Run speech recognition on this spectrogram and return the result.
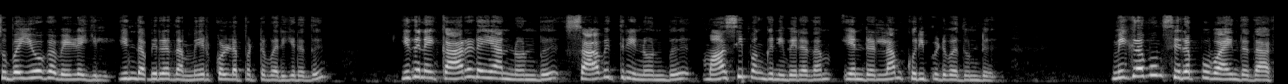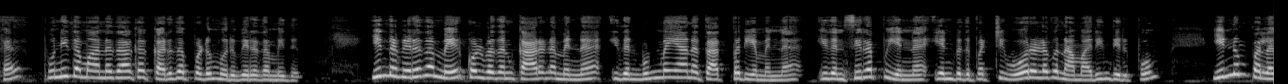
சுபயோக வேளையில் இந்த விரதம் மேற்கொள்ளப்பட்டு வருகிறது. இதனை காரடையான் நோன்பு சாவித்திரி நோன்பு மாசி பங்குனி விரதம் என்றெல்லாம் குறிப்பிடுவதுண்டு. மிகவும் சிறப்பு வாய்ந்ததாக புனிதமானதாக கருதப்படும் ஒரு விரதம் இது. இந்த விரதம் மேற்கொள்வதன் காரணம் என்ன? இதன் உண்மையான தாத்பரியம் என்ன? இதன் சிறப்பு என்ன? என்பது பற்றி ஓரளவு நாம் அறிந்திருப்போம். இன்னும் பல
